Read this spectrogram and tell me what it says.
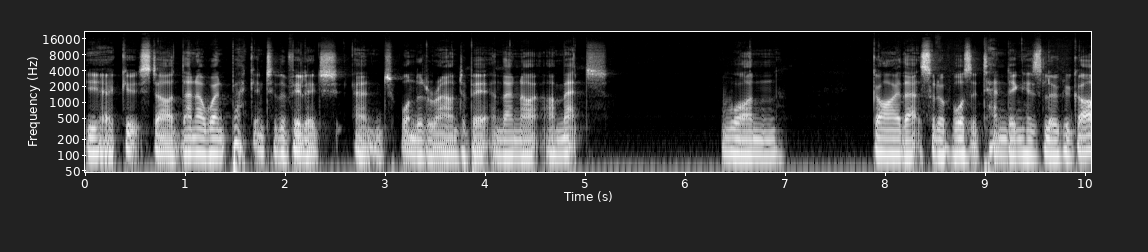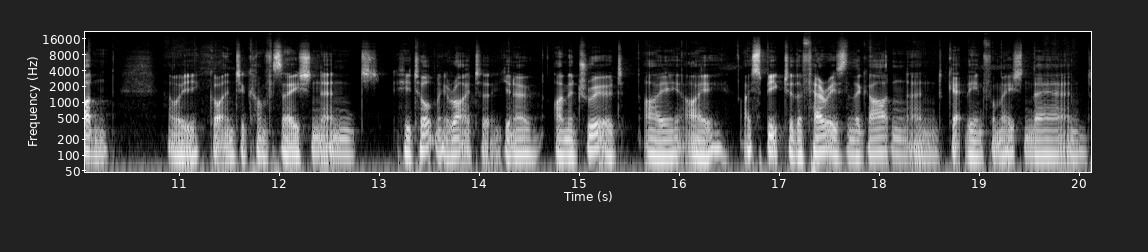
yeah good start. Then I went back into the village and wandered around a bit and then I, I met one guy that sort of was attending his local garden. And we got into conversation and he told me, right, uh, you know, I'm a druid. I, I, I speak to the fairies in the garden and get the information there. And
